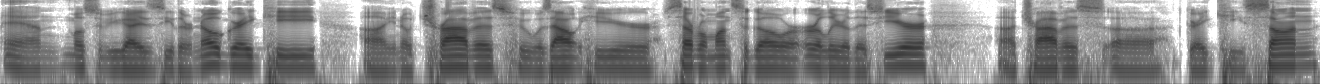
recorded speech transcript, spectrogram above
And most of you guys either know Greg Key, uh, you know, Travis, who was out here several months ago or earlier this year. Uh, Travis, uh, Greg Key's son.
